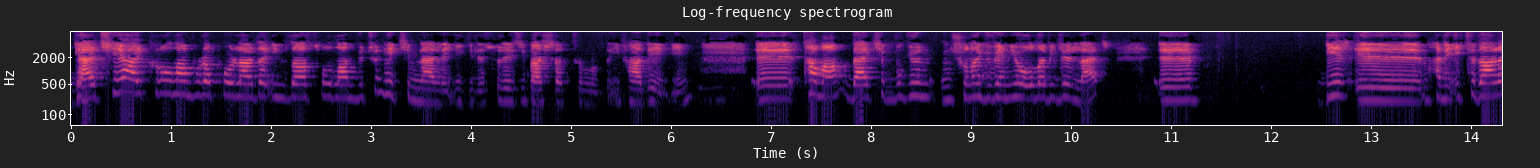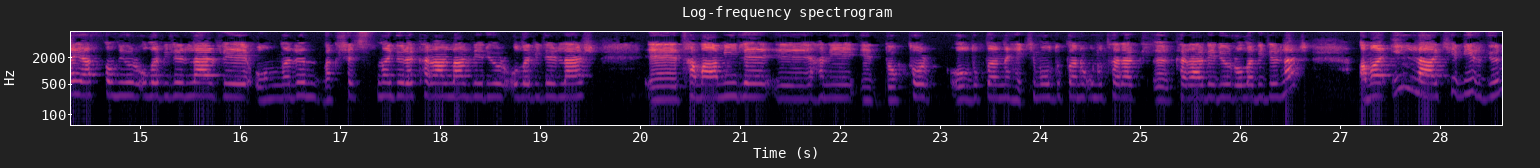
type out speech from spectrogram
gerçeğe aykırı olan bu raporlarda imzası olan bütün hekimlerle ilgili süreci başlattığımızı ifade edeyim. E, tamam belki bugün şuna güveniyor olabilirler. E, bir e, hani iktidara yaslanıyor olabilirler ve onların bakış açısına göre kararlar veriyor olabilirler e, tamamıyla e, hani e, doktor olduklarını, hekim olduklarını unutarak e, karar veriyor olabilirler. Ama illaki bir gün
